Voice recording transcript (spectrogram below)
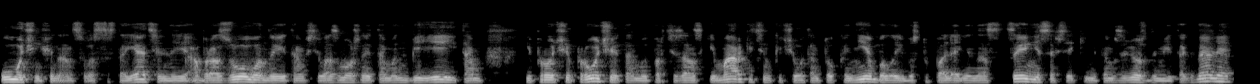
очень финансово состоятельные, образованные, там всевозможные там MBA, там и прочее, прочее, там и партизанский маркетинг, и чего там только не было, и выступали они на сцене со всякими там звездами и так далее,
